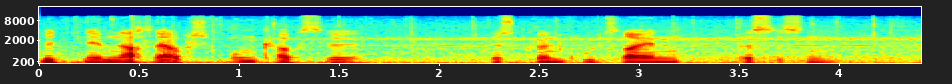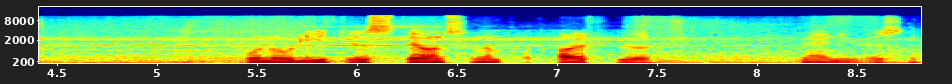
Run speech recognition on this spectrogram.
Mitnehmen nach der Absprungkapsel. Es könnte gut sein, dass es ein Monolith ist, der uns zu einem Portal führt. Kann ja nie wissen.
